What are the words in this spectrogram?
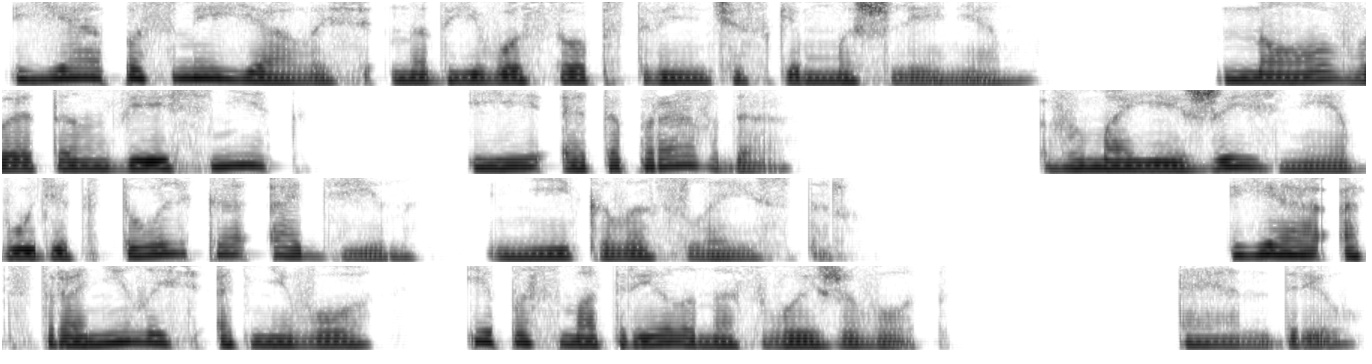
Я посмеялась над его собственническим мышлением. Но в этом весь Ник. И это правда. В моей жизни будет только один Николас Лейстер. Я отстранилась от него и посмотрела на свой живот. «Эндрю»,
